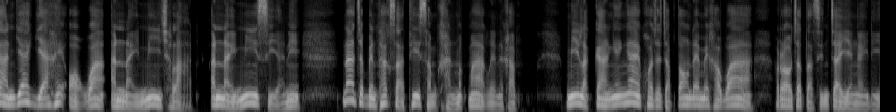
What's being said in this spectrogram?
การแยกแยะให้ออกว่าอันไหนหนี้ฉลาด อันไหนหนี้เสียนี่ น่าจะเป็นทักษะที่สำคัญมากๆเลยนะครับ มีหลักการง่าย ๆ พอจะจับต้องได้ไหมครับว่า เราจะตัดสินใจยังไงดี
